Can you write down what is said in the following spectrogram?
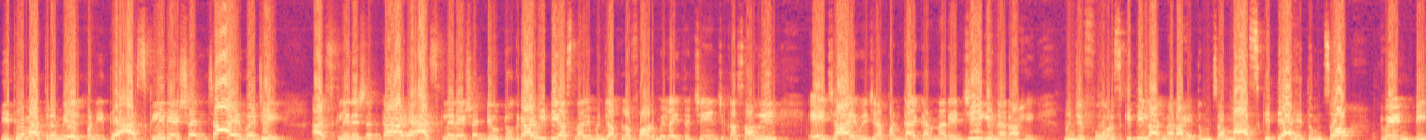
इथे मात्र मिळेल. पण इथे ॲस्क्लिरेशनच्या ऐवजी ऍस्क्लिरेशन काय आहे? ऍस्क्लिरेशन ड्यू टू ग्रॅव्हिटी असणार आहे म्हणजे आपला फॉर्म्युला इथे चेंज कसा होईल? एच्या ऐवजी आपण काय करणार आहे? जी घेणार आहे. म्हणजे फोर्स किती लागणार आहे? तुमचं मास किती आहे? तुमचं ट्वेंटी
